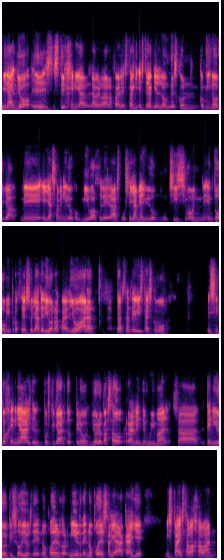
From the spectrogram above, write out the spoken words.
Mira, yo eh, estoy genial, la verdad, Rafael. Estoy aquí, estoy aquí en Londres con, mi novia. ella se ha venido conmigo a hacer Erasmus. Ella me ha ayudado muchísimo en, en, todo mi proceso. Ya te digo, Rafael, yo ahora toda esta entrevista es como me siento genial, te puedo explicar, pero yo lo he pasado realmente muy mal. O sea, he tenido episodios de no poder dormir, de no poder salir a la calle. Mis padres trabajaban,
